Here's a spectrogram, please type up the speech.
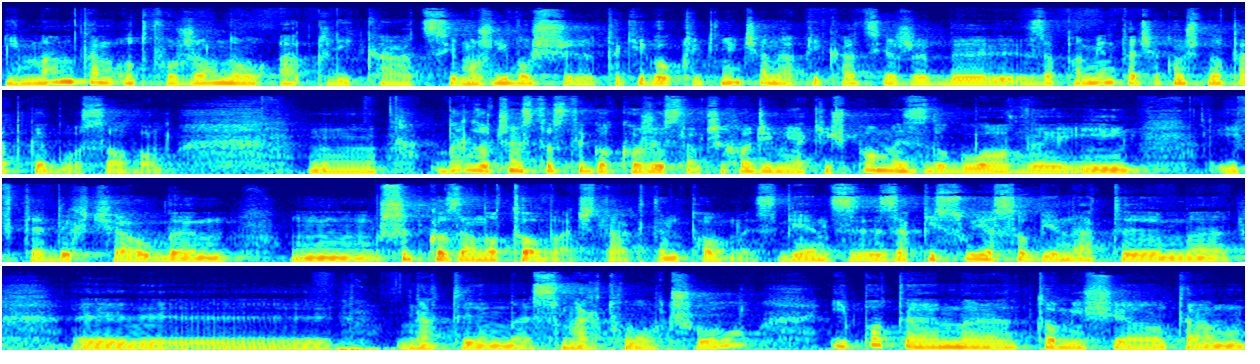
i mam tam otworzoną aplikację, możliwość takiego kliknięcia na aplikację, żeby zapamiętać jakąś notatkę głosową. Mm, bardzo często z tego korzystam. Przychodzi mi jakiś pomysł do głowy i, i wtedy chciałbym mm, szybko zanotować tak, ten pomysł. Więc zapisuję sobie na tym, yy, na tym smartwatchu i potem to mi się tam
